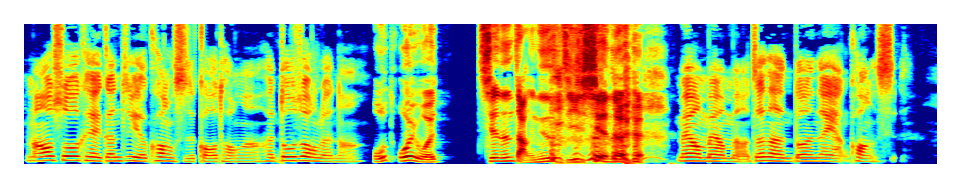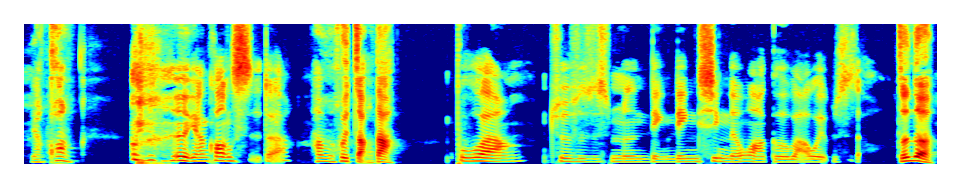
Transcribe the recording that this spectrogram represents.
然后说可以跟自己的矿石沟通啊，很多这种人啊。我我以为仙人掌已经是极限了。没有没有没有，真的很多人在养矿石。养矿？养矿石？对啊。他们会长大？不会啊，就是什么灵灵性的蛙哥吧，我也不知道。真的？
